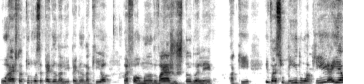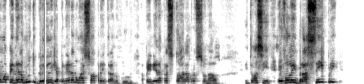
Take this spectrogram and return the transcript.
O resto é tudo você pegando ali, pegando aqui, ó, vai formando, vai ajustando o elenco aqui e vai subindo um aqui. E é uma peneira muito grande. A peneira não é só para entrar no clube, a peneira é para se tornar profissional. Então, assim, eu vou lembrar sempre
